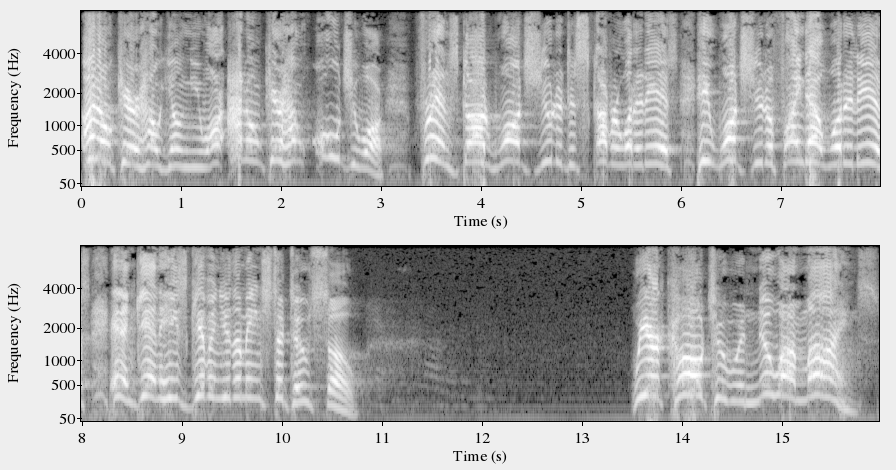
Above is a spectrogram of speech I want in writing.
I don't care how young you are. I don't care how old you are. Friends, God wants you to discover what it is. He wants you to find out what it is. And again, He's given you the means to do so. We are called to renew our minds.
